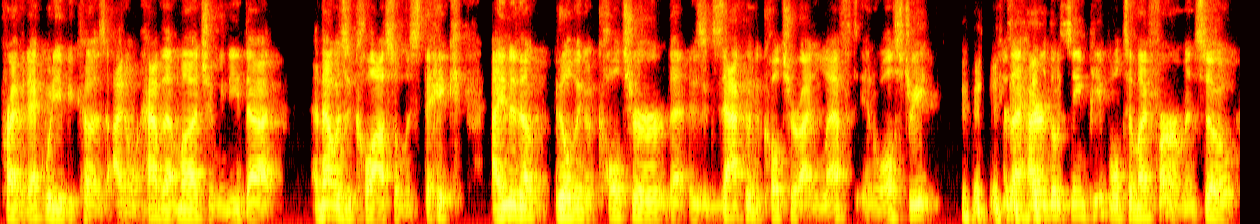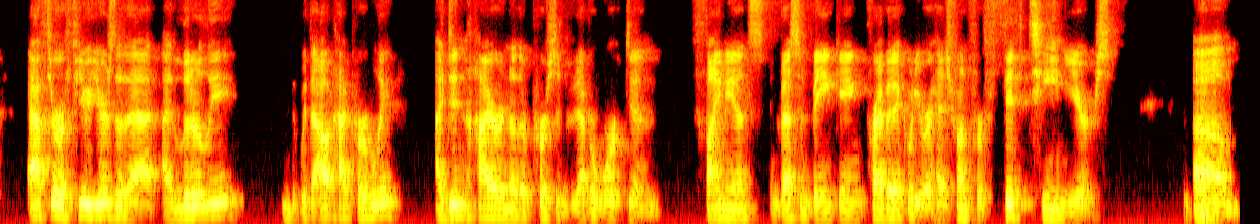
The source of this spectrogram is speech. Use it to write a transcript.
private equity because I don't have that much and we need that and that was a colossal mistake. I ended up building a culture that is exactly the culture I left in Wall Street because I hired those same people to my firm. And so after a few years of that, I literally, without hyperbole, I didn't hire another person who'd ever worked in finance, investment banking, private equity, or hedge fund for 15 years. Um,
